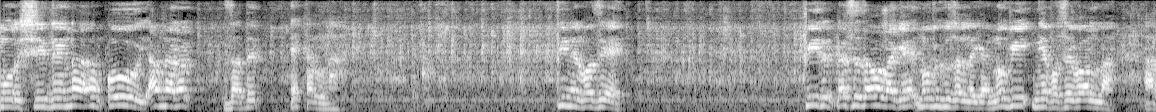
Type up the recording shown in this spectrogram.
মুর্শিদে না, ওই আপনারা যাদের এক আল্লাহ। তিনের মাঝে এক পীরের কাছে যাওয়া লাগে, নবী খুঁজার লাগে, নবী নিয়ে ফসাইব আল্লাহ। আর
